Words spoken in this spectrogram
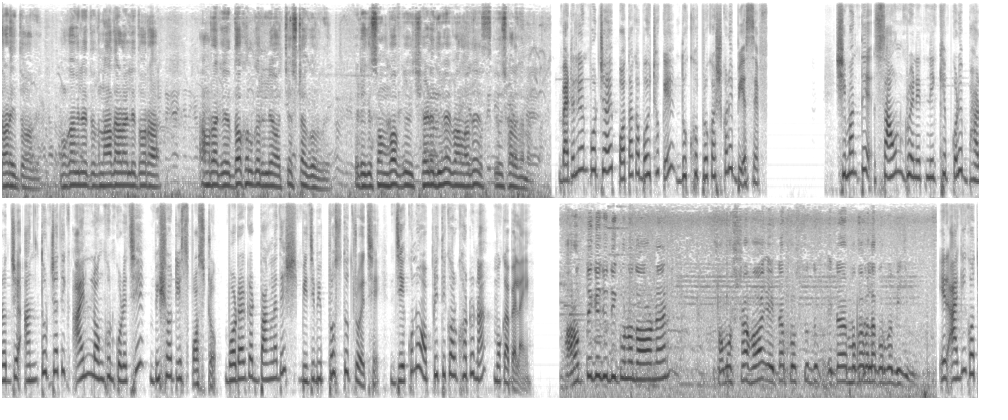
দাঁড়াইতে হবে। মোকাবিলাতে তো না দাঁড়ালে তো ওরা আমরাকে দখল করে নেওয়ার চেষ্টা করবে। এটা কি সম্ভব? কেউ ছেড়ে দিবে বাংলাদেশ? কেউ ছাড়বে না। ব্যাটালিয়ন পর্যায়ে পতাকা বৈঠকে দুঃখ প্রকাশ করে বিএসএফ। সীমান্তে সাউন্ড গ্রেনেড নিক্ষেপ করে ভারত যে আন্তর্জাতিক আইন লঙ্ঘন করেছে, বিষয়টি স্পষ্ট। বর্ডার গার্ড বাংলাদেশ বিজিবি প্রস্তুত রয়েছে, যে কোনো অপ্রীতিকর ঘটনা মোকাবেলায়। ভারত থেকে যদি কোনো ধরনের সমস্যা হয়, এটা প্রস্তুত, এটা মোকাবেলা করবে বিজিবি। এর আগে গত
